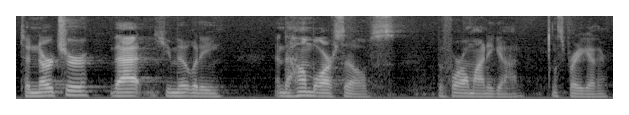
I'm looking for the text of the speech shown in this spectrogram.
to nurture that humility and to humble ourselves before Almighty God. Let's pray together.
